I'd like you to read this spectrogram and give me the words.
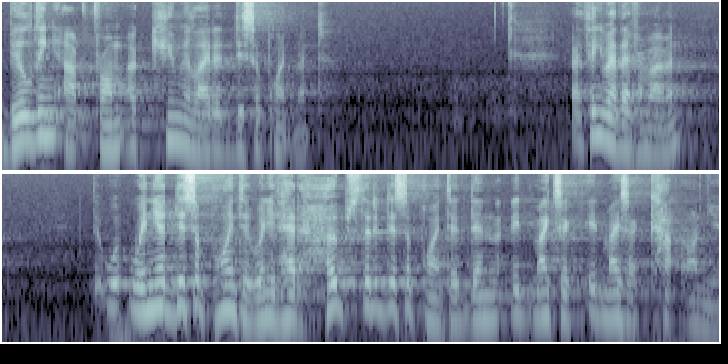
building up from accumulated disappointment. Uh, think about that for a moment. When you're disappointed, when you've had hopes that are disappointed, then it makes a, it makes a cut on you.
